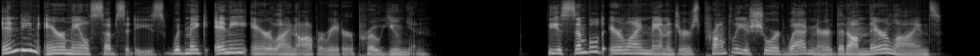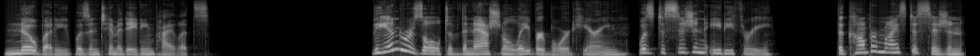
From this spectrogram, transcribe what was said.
Ending airmail subsidies would make any airline operator pro union. The assembled airline managers promptly assured Wagner that on their lines, nobody was intimidating pilots. The end result of the National Labor Board hearing was Decision 83. The compromise decision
